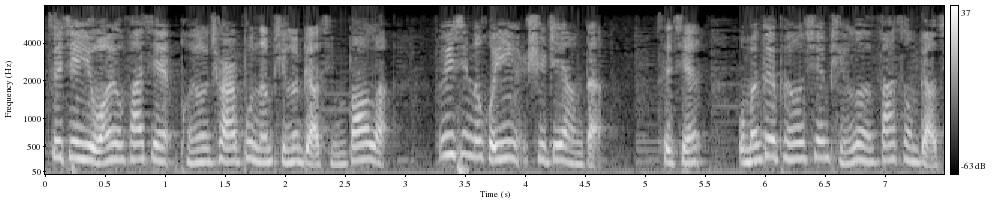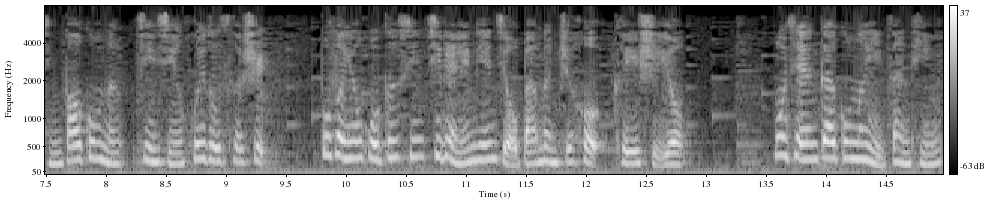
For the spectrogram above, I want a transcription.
最近有网友发现朋友圈不能评论表情包了，微信的回应是这样的。此前，我们对朋友圈评论发送表情包功能进行灰度测试，部分用户更新七点零点九版本之后可以使用。目前该功能已暂停。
